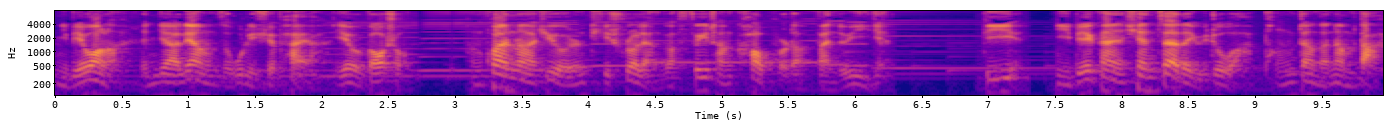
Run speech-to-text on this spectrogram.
你别忘了，人家量子物理学派呀也有高手。很快呢，就有人提出了两个非常靠谱的反对意见。第一，你别看现在的宇宙啊膨胀的那么大，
